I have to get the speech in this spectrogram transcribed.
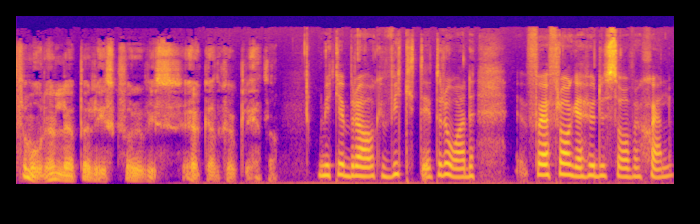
förmodligen löper risk för viss ökad sjuklighet. Mycket bra och viktigt råd. Får jag fråga hur du sover själv?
